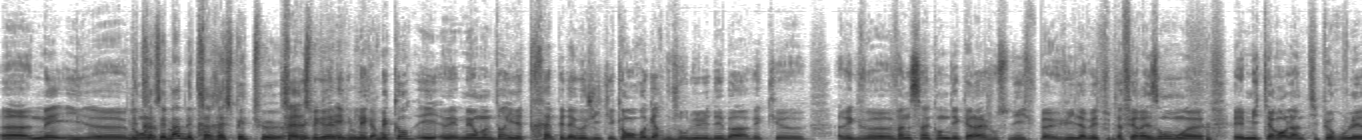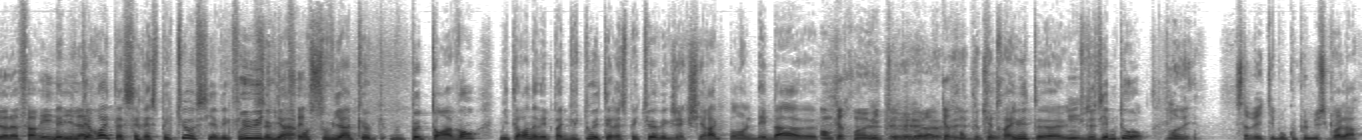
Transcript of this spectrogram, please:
mais il, il est très aimable et très respectueux. Très respectueux. mais, mais, mais, en même temps, il est très pédagogique. Et quand on regarde aujourd'hui les débats avec, avec 25 ans de décalage, on se dit, bah, lui, il avait tout à fait raison. Euh, et Mitterrand l'a un petit peu roulé dans la farine. Mais Mitterrand est assez respectueux aussi avec Philippe oui, On se souvient que peu de temps avant, Mitterrand n'avait pas du tout été respectueux avec Jacques Chirac pendant le débat. Euh, en 88, euh, voilà, 4 ans plus 88, du mm. deuxième tour. Oui ça avait été beaucoup plus musclé. Voilà.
